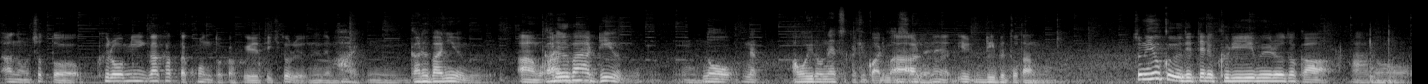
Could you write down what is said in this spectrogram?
あのちょっと黒みがかった紺とか増えてきとるよねでも、はい。うん。ガルバニウム。あガルバリウムのなんか青色のやつが結構ありますああよねるね。リリブトタンの。そのよく出てるクリーム色とかあの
